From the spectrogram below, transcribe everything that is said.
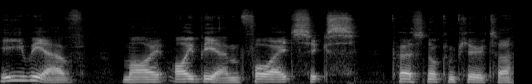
Here we have my IBM 486 personal computer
